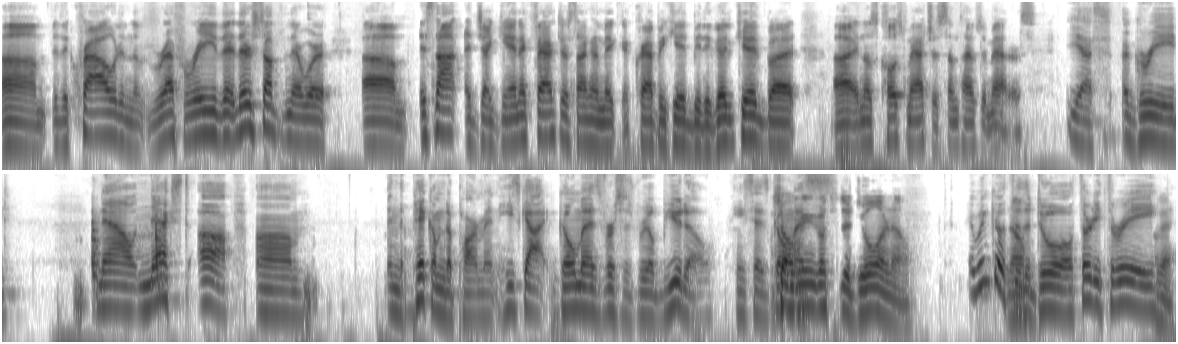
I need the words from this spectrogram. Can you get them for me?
Um, the crowd and the referee, there, there's something there where um, it's not a gigantic factor. It's not going to make a crappy kid beat a good kid, but uh, in those close matches, sometimes it matters. Yes, agreed. Now, next up, um, in the pick'em department, he's got Gomez versus Realbuto. He says Gomez. So we Gomez. can go through the duel or no? Hey, we can go through the duel. 33. Okay.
